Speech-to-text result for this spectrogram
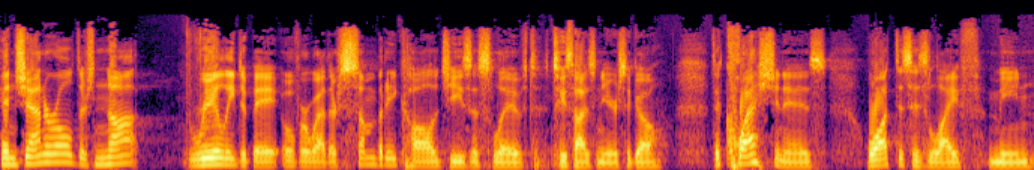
in general, there's not really debate over whether somebody called Jesus lived 2,000 years ago. The question is, what does his life mean?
